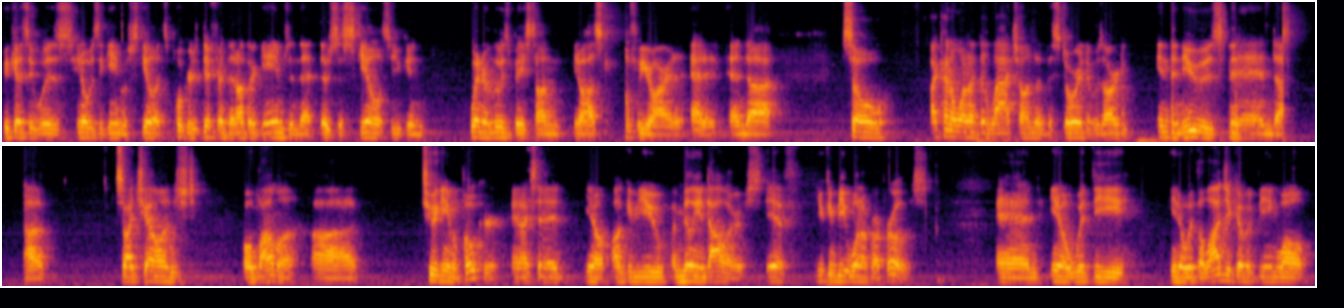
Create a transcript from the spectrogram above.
because it was you know it was a game of skill. It's poker is different than other games in that there's a skill, so you can win or lose based on you know how skillful you are at it. And uh, so I kind of wanted to latch onto the story that was already in the news, and uh, uh, so I challenged Obama uh, to a game of poker, and I said, you know, I'll give you a million dollars if you can beat one of our pros. And you know, with the you know, with the logic of it being, well,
